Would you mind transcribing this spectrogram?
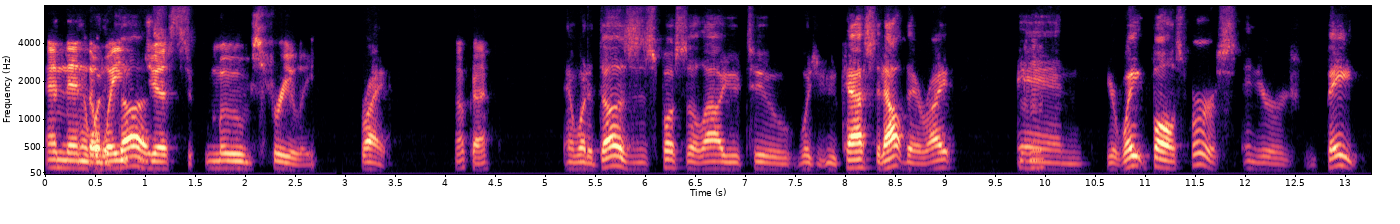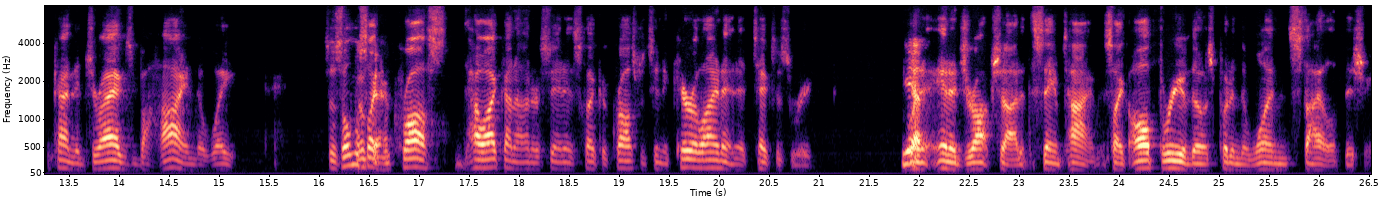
And then And the weight does- just moves freely. Right. Okay. And what it does is it's supposed to allow you to, when you, cast it out there, right? Mhm. And your weight falls first, and your bait kind of drags behind the weight. So it's almost like a cross. How I kind of understand it, it's like a cross between a Carolina and a Texas rig, Yeah. and, and a drop shot at the same time. It's like all three of those put into one style of fishing.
